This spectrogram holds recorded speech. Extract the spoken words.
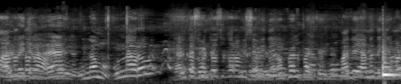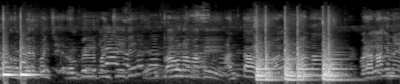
ఆనందంగా ఉన్నాము. ఉన్నారు. ఎంత సంతోషకరం విషయం ఇది. మాది అనంతగిరి మండలం రొంపేరు పంచి రొంపేళ్ళు పంచేది కావున మాకు అంత మరి అలాగనే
